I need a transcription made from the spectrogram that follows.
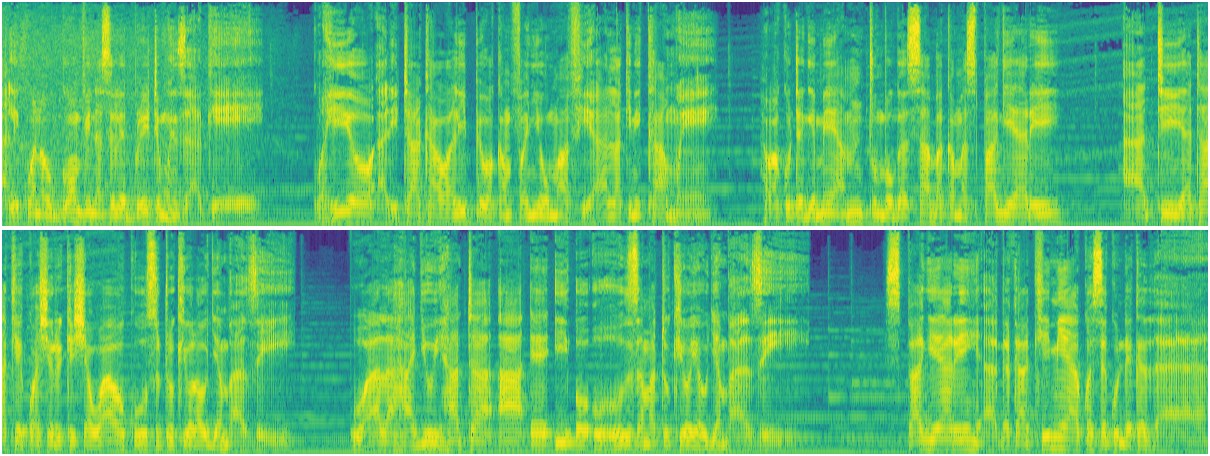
alikuwa na ugomvi na celebrity mwenzake. Kwa hiyo alitaka walipe wakamfanyia umafia lakini kamwe hawakutegemea mtu mboga saba kama Spagiari ati atake kwa shirikisha wao kuhusu tukio la ujambazi. Wala hajui hata AEIOU za matukio ya ujambazi. Spagiari agakaa kimya kwa sekunde kadhaa.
